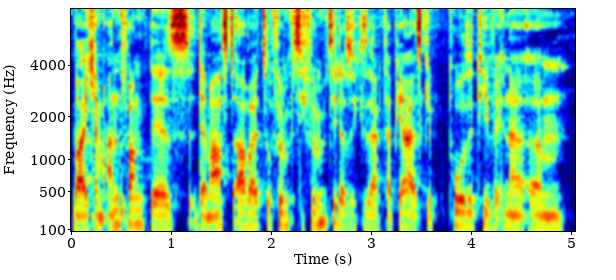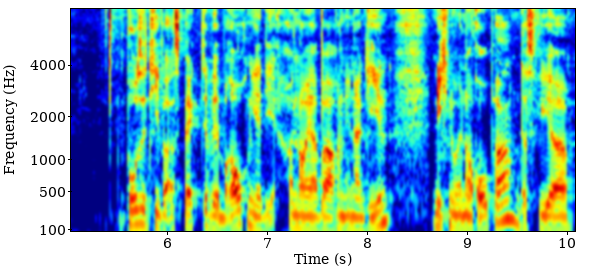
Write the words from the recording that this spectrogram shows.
war ich am Anfang des, der Masterarbeit so 50-50, dass ich gesagt habe, ja, es gibt positive ähm, positive Aspekte. Wir brauchen ja die erneuerbaren Energien, nicht nur in Europa, dass wir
